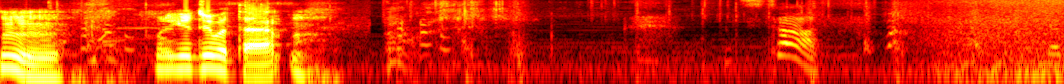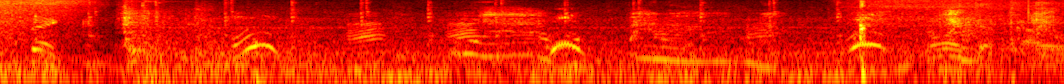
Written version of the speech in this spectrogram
Hmm. What are you gonna do with that? It's tough. Gotta think. I like that power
